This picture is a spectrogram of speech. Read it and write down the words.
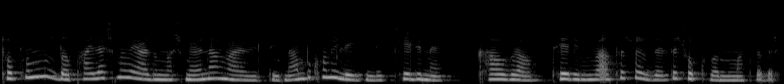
Toplumumuzda paylaşma ve yardımlaşmaya önem verildiğinden bu konuyla ilgili kelime, kavram, terim ve atasözleri de çok kullanılmaktadır.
